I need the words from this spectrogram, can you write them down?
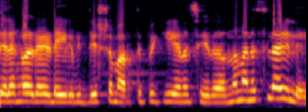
ജനങ്ങളുടെ ഇടയിൽ വിദ്വേഷം വർദ്ധിപ്പിക്കുകയാണ് ചെയ്തതെന്ന് മനസ്സിലായില്ലേ?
